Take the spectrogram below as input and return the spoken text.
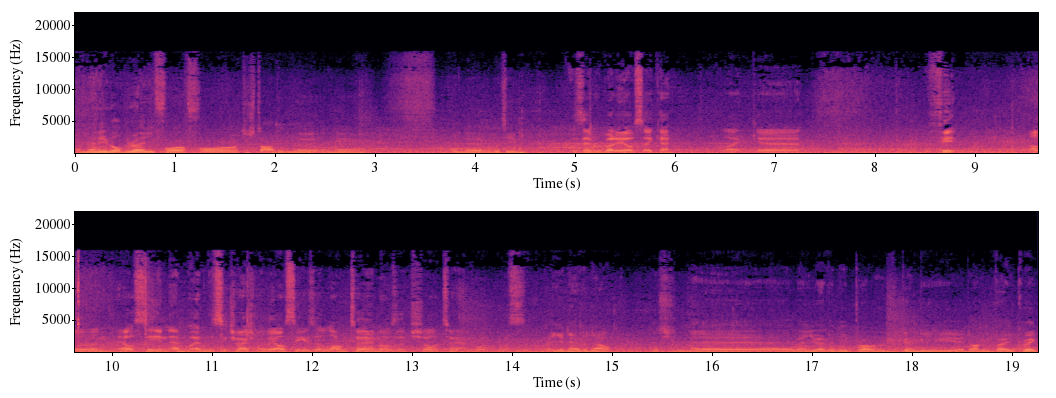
And then he will be ready for, for to start in the, in the, in the, in the team. Is everybody else okay? Like uh, fit, other than Elsey? And, and, and the situation with Elsey is it long term or is it short term? What, you never know. Uh, when you have a knee problem, it can be done very quick.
